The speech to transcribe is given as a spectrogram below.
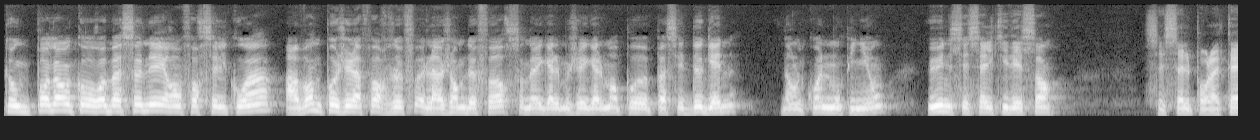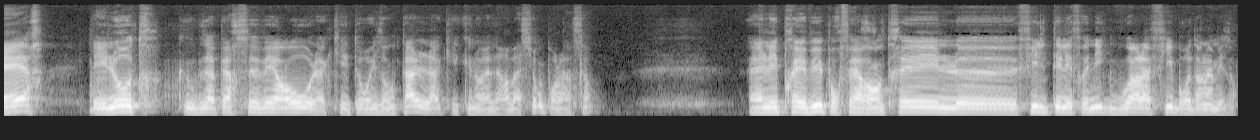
Donc pendant qu'on rebassonnait et renforçait le coin, avant de poser la, jambe de force, j'ai également passé deux gaines dans le coin de mon pignon. Une, c'est celle qui descend, c'est celle pour la terre, et l'autre que vous apercevez en haut, là, qui est horizontale, qui est une réservation pour l'instant, elle est prévue pour faire rentrer le fil téléphonique, voire la fibre dans la maison.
